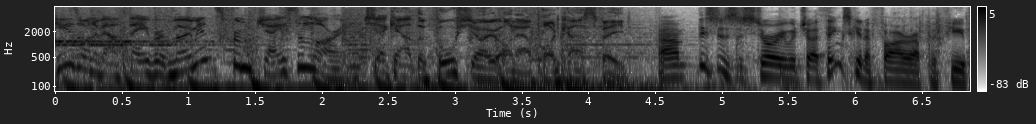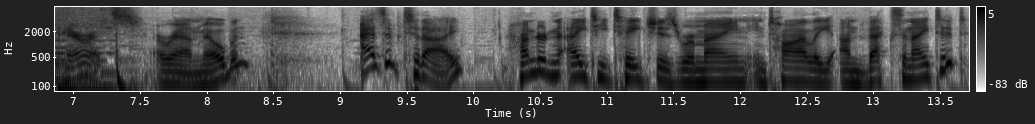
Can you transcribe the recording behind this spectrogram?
Here's one of our favourite moments from Jase and Lauren. Check out the full show on our podcast feed. Um, this is a story which I think is going to fire up a few parents around Melbourne. As of today, 180 teachers remain entirely unvaccinated.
